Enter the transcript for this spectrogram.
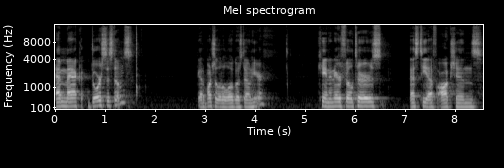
MMAC Door Systems. Got a bunch of little logos down here. Cannon Air Filters, STF Auctions.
